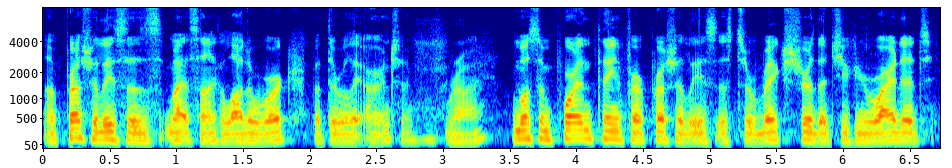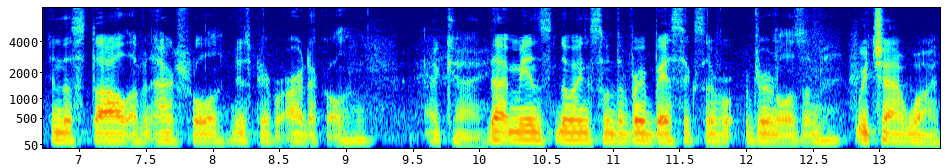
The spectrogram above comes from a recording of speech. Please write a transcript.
Now, press releases might sound like a lot of work, but they really aren't. Right. The most important thing for a press release is to make sure that you can write it in the style of an actual newspaper article. Okay. That means knowing some of the very basics of journalism. Which are what?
